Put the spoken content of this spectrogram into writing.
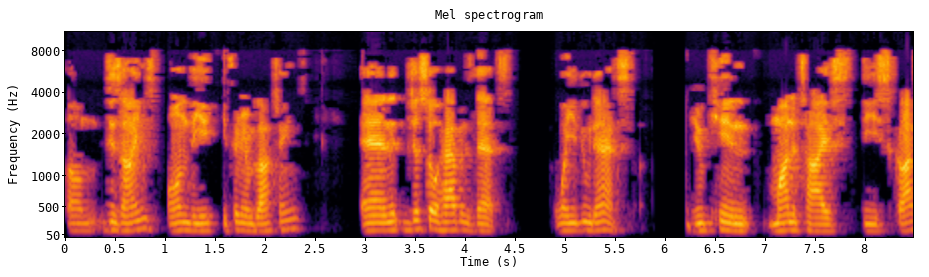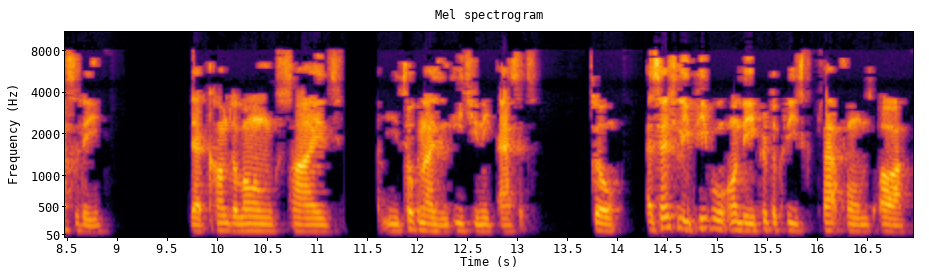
um, designs on the Ethereum blockchain. And it just so happens that when you do that, you can monetize the scarcity that comes alongside you tokenizing each unique asset. So essentially people on the CryptoKitties platforms are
